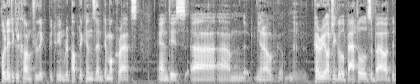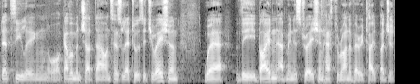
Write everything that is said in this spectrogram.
political conflict between Republicans and Democrats and this, uh, um, you know, periodical battles about the debt ceiling or government shutdowns has led to a situation where the Biden administration has to run a very tight budget,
